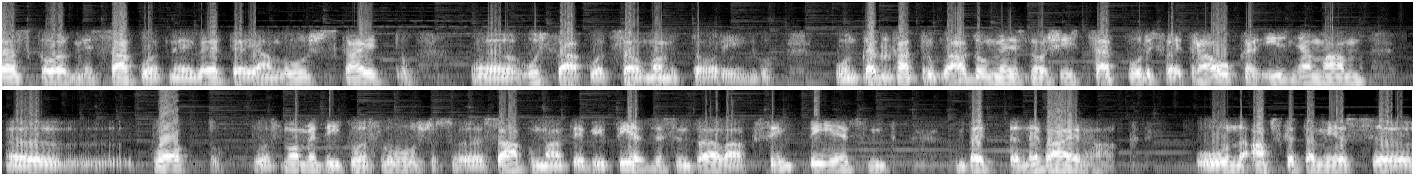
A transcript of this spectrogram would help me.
tas, ko mēs sākotnēji vērtējām lūšu skaitu uh, uzsākot savu monitoringu. Un tad mm. katru gadu mēs no šīs cepures vai trauka izņemam uh, kvotu, tos nomedītos lūšus. Sākumā tie bija 50, vēlāk 150, bet ne vairāk. Un apskatāmies, uh,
